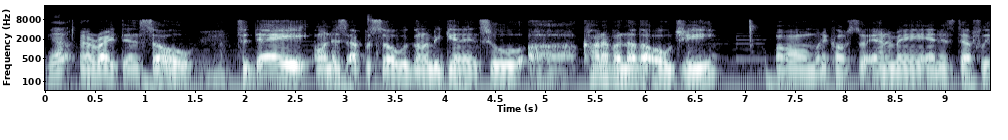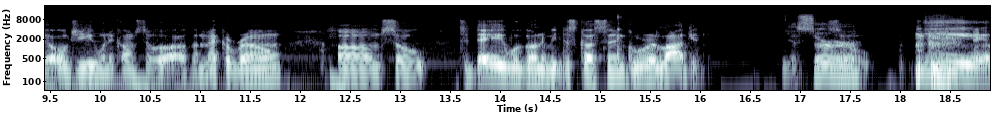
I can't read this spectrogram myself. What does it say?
Yep. All right then. So today on this episode, we're gonna be getting into uh kind of another OG um when it comes to anime, and it's definitely an OG when it comes to uh, the mecha realm. Um, so today we're gonna be discussing Gurren Lagann. Yes, sir. So. Yeah.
